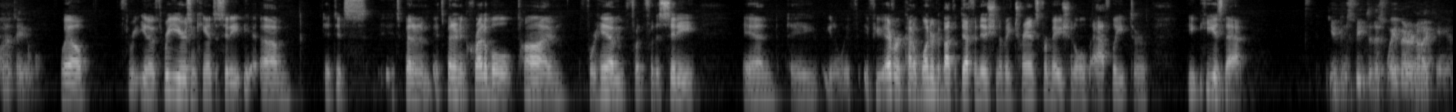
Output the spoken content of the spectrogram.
unattainable. Well, three you know three years in Kansas City. Um, it, it's it's been an it's been an incredible time for him for for the city, and a you know if if you ever kind of wondered about the definition of a transformational athlete, or he, he is that. You can speak to this way better than I can.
